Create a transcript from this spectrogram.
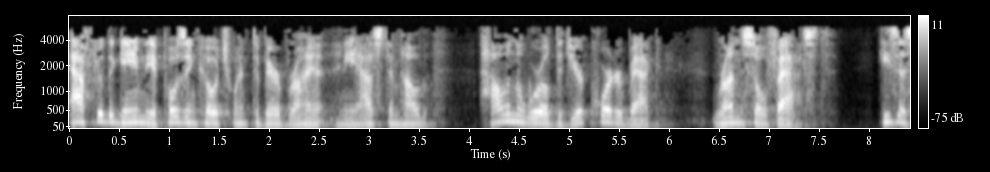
After the game, the opposing coach went to Bear Bryant and he asked him how, how in the world did your quarterback run so fast? He's as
